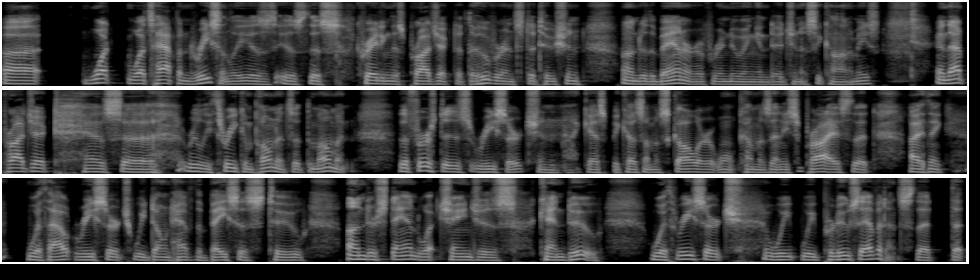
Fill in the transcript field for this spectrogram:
Uh, what what's happened recently is is this creating this project at the Hoover Institution under the banner of renewing indigenous economies, and that project has uh, really three components at the moment. The first is research, and I guess because I'm a scholar, it won't come as any surprise that I think without research we don't have the basis to understand what changes can do. With research, we we produce evidence that that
